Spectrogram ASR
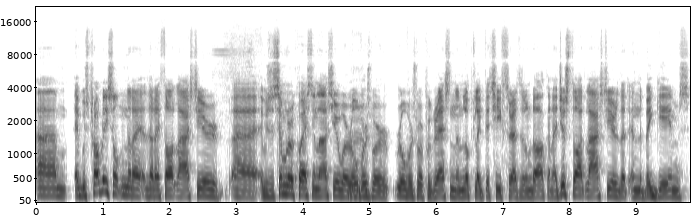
Um, it was probably something that I that I thought last year. Uh, it was a similar question last year where Rovers were Rovers were progressing and looked like the chief threat to Dundalk. And I just thought last year that in the big games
